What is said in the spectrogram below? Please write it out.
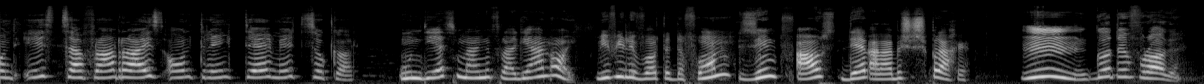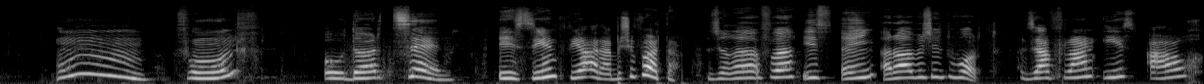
und isst Safranreis und trinkt Tee mit Zucker. Und jetzt meine Frage an euch. Wie viele Worte davon sind aus der arabischen Sprache? Hm, gute Frage. Hm, fünf oder zehn? Es sind vier arabische Wörter. Giraffe ist ein arabisches Wort. Safran ist auch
